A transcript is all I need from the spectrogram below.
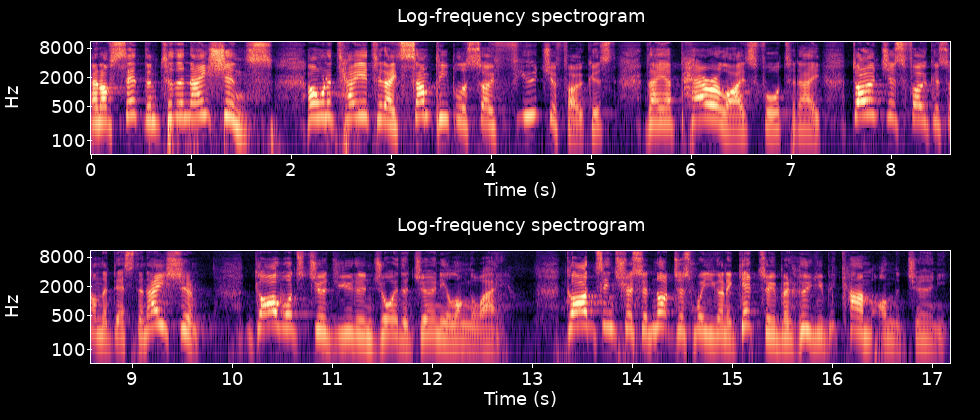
and I've sent them to the nations. I want to tell you today, some people are so future focused, they are paralyzed for today. Don't just focus on the destination. God wants you to enjoy the journey along the way. God's interested not just where you're going to get to, but who you become on the journey.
